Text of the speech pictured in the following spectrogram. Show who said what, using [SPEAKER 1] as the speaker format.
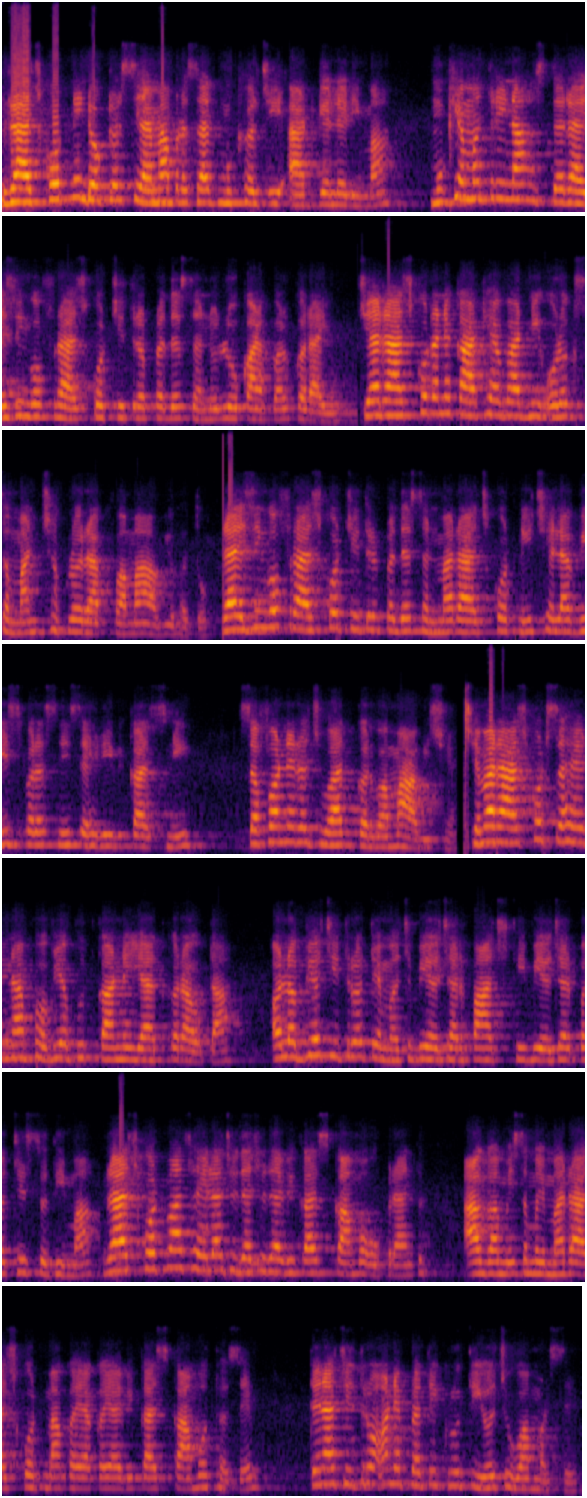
[SPEAKER 1] રાજકોટની doctor Shyama Prasad Mukherjee art ગેલેરીમાં મુખ્યમંત્રીના હસ્તે રાઇઝિંગ ઓફ રાજકોટ ચિત્ર પ્રદર્શનનું લોકાર્પણ કરાયું, જ્યાં રાજકોટ અને કાઠિયાવાડની ઓળખ સમાન છકડો રાખવામાં આવ્યો હતો. રાઇઝિંગ ઓફ રાજકોટ ચિત્ર પ્રદર્શનમાં રાજકોટની છેલ્લા વીસ વર્ષની શહેરી વિકાસની સફળને રજૂઆત કરવામાં આવી છે. જેમાં રાજકોટ શહેરના ભવ્ય ભૂતકાળને યાદ કરાવતા અલભ્ય ચિત્રો તેમજ બે હજાર પાંચથી બે હજાર પચીસ સુધીમાં રાજકોટમાં થયેલા જુદા જુદા વિકાસ કામો ઉપરાંત આગામી સમયમાં રાજકોટમાં કયા કયા વિકાસ કામો થશે તેના ચિત્રો અને પ્રતિકૃતિઓ જોવા મળશે.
